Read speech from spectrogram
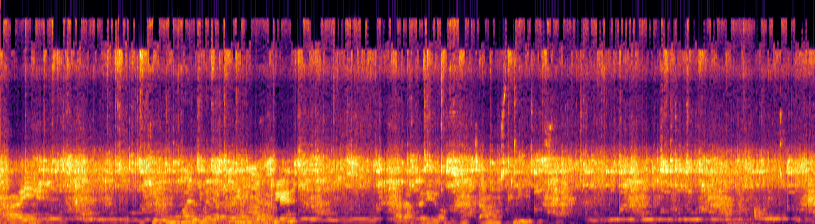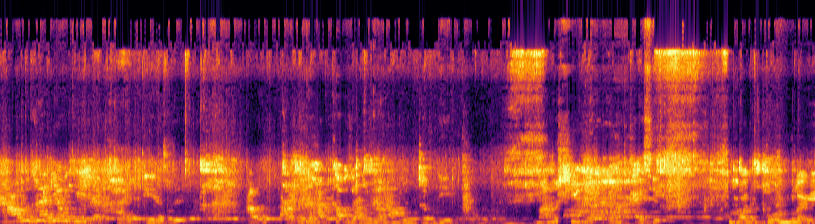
ভাই উঠলে তাড়াতাড়ি হবে চামচ নিয়ে দিছি মানুষ শিখে ভাত খাইছে। হাত গরম লাগে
